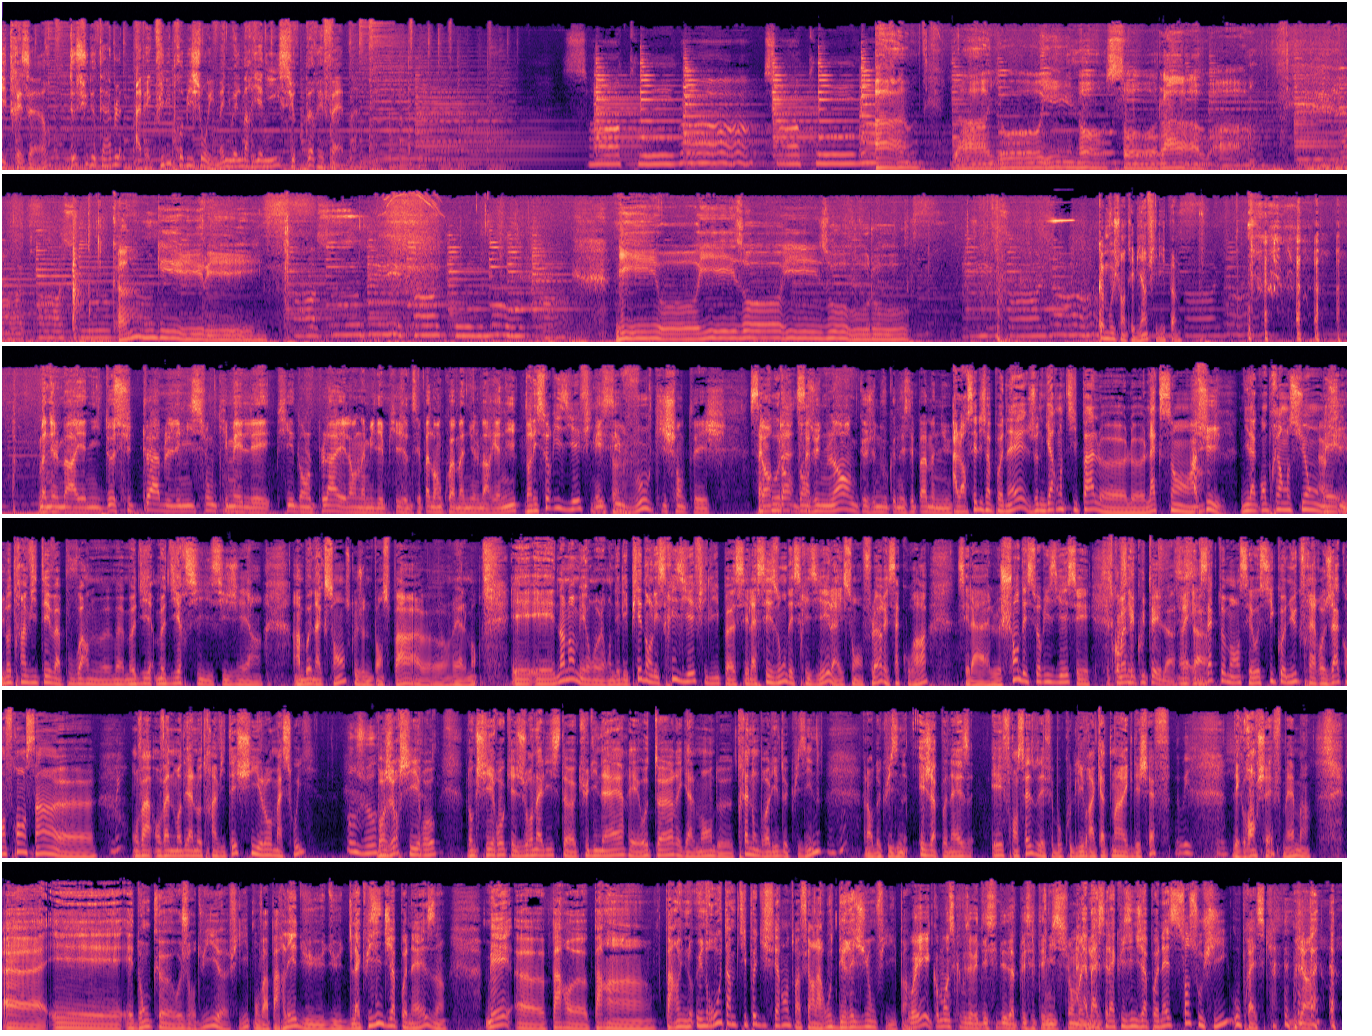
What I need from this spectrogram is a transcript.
midi 13h, dessus de table avec Philippe Robichon et Manuel Mariani sur Peur FM. Wa kangiri chantez bien, Philippe. Manuel Mariani, dessus de table, l'émission qui met les pieds dans le plat, et là on a mis les pieds, je ne sais pas dans quoi, Manuel Mariani. Dans les cerisiers, Mais Philippe. c'est vous qui chantez. Dans, Sakura- dans- dans une langue que je ne vous connaissais pas, Manu. Alors c'est le japonais. Je ne garantis pas le- le- l'accent, Ah, hein, si. ni la compréhension, Ah, mais si. notre invité va pouvoir me, me- dire, me dire si, si j'ai un, un bon accent, ce que je ne pense pas euh, réellement. Et, et non, non, mais on, on est les pieds dans les cerisiers, Philippe. C'est la saison des cerisiers. Là, ils sont en fleurs et Sakura, c'est la- le chant des cerisiers. C'est C'est ce qu'on vient d'écouter là, Ouais, ça exactement. C'est aussi connu que Frère Jacques en France. Hein. euh, On va on va demander à notre invité Shihiro Masui. Bonjour. Bonjour Shihiro. Donc Shihiro qui est journaliste euh, culinaire et auteur également de très nombreux livres de cuisine. Alors de cuisine et japonaise et française. Vous avez fait beaucoup de livres à quatre mains avec des chefs, Oui. oui. des grands chefs même. Euh, et, et donc euh, aujourd'hui, euh, Philippe, on va parler du, du- de la cuisine japonaise, mais euh, par euh, par un par une, une route un petit peu différente. On va faire la route des régions, Philippe. Oui, et comment est-ce que vous avez décidé d'appeler cette émission, Ah bah, c'est la cuisine japonaise sans sushi ou presque. Bien.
